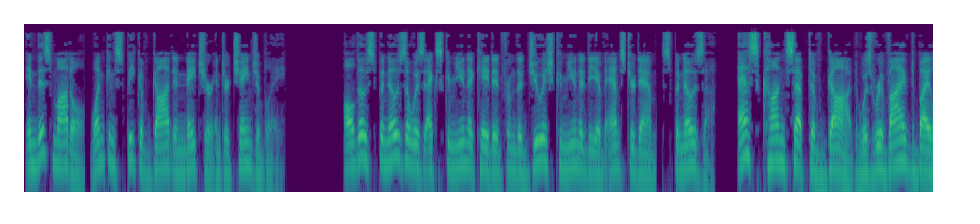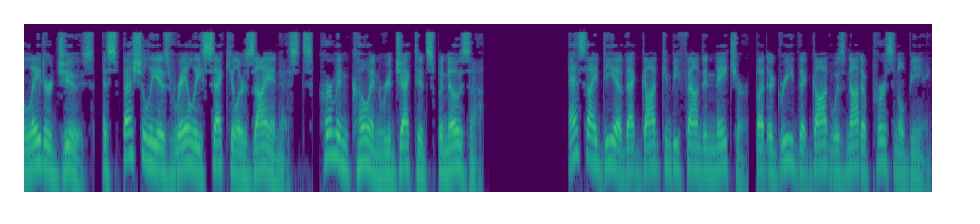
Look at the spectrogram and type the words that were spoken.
In this model, one can speak of God and nature interchangeably. Although Spinoza was excommunicated from the Jewish community of Amsterdam, Spinoza's concept of God was revived by later Jews, especially Israeli secular Zionists. Hermann Cohen rejected Spinoza's idea that God can be found in nature, but agreed that God was not a personal being.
